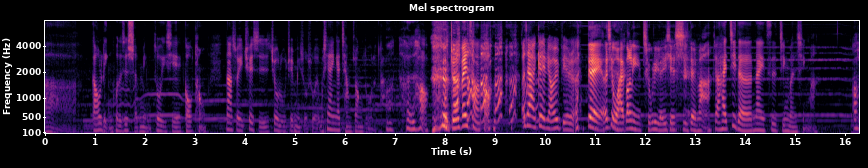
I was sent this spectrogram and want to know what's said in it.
呃，高龄或者是神明做一些沟通，那所以确实就如 Jamie 所说的，我现在应该强壮多了吧？哦，很好，我觉得非常好，而且还可以疗愈别人。对，而且我还帮你处理了一些事，对吗？就还记得那一次金门行吗？哦，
